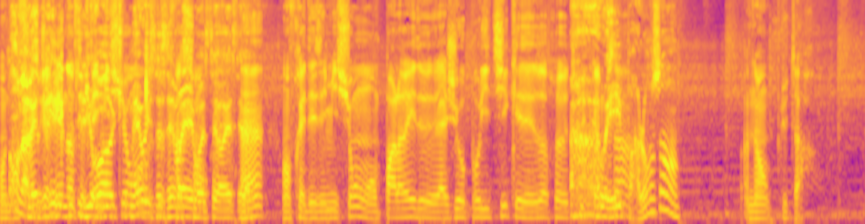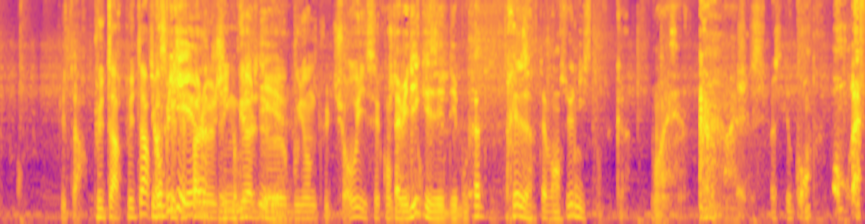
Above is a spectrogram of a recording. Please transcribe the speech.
on On diffuserait rien dans cette rock. émission. Mais oui, ça c'est vrai, ouais, vrai. Hein? On ferait des émissions où on parlerait de la géopolitique et des autres trucs Ah comme oui, ça. parlons-en. Non, plus tard. Plus tard, plus tard, plus tard, C'est parce que j'ai compliqué, pas hein, le c'est jingle compliqué. de Bouillon de Culture. Oui, c'est Je compliqué. t'avais dit que les démocrates étaient très interventionnistes en tout cas. Ouais. Je sais pas si t'es au courant. Bon, bref,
